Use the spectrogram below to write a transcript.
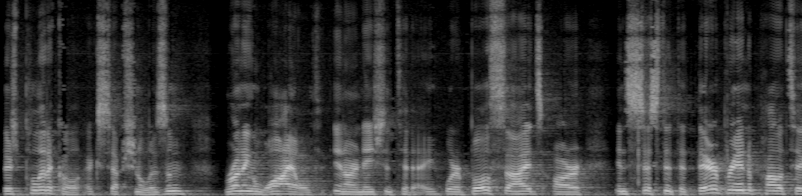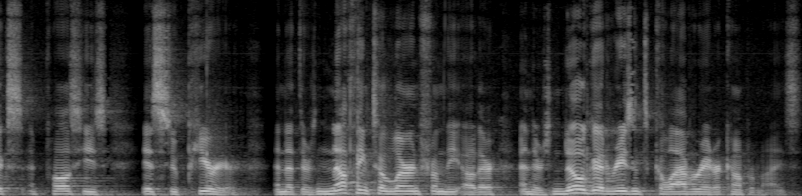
There's political exceptionalism running wild in our nation today, where both sides are insistent that their brand of politics and policies is superior and that there's nothing to learn from the other and there's no good reason to collaborate or compromise.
